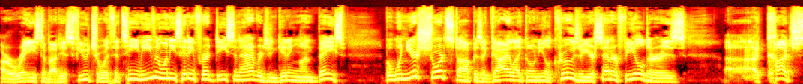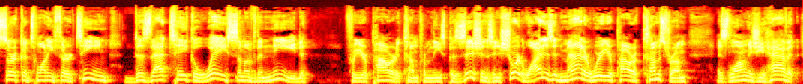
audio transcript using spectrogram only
are raised about his future with the team, even when he's hitting for a decent average and getting on base. But when your shortstop is a guy like Oneil Cruz or your center fielder is uh, a Kutch circa 2013, does that take away some of the need for your power to come from these positions. In short, why does it matter where your power comes from as long as you have it?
